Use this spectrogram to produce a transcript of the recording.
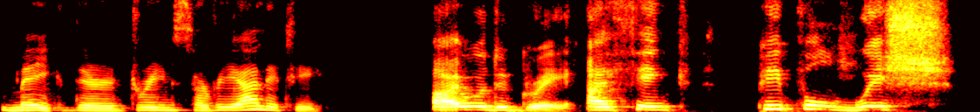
make their dreams a reality. I would agree. I think people wish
